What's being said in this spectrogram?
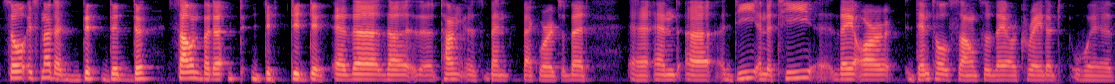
so it's not a d d d sound, but a d d d. Uh, the the the tongue is bent backwards a bit. Uh, and uh, a D and a T, they are dental sounds, so they are created with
